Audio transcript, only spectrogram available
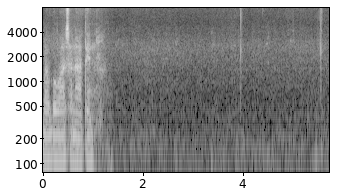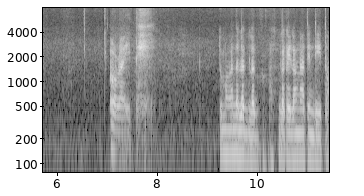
Babawasan natin. Alright. Ito mga nalaglag, lagay lang natin dito.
